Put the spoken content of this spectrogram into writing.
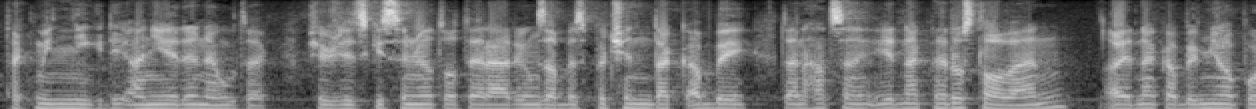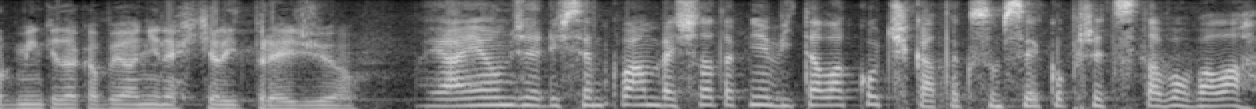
tak mi nikdy ani jeden neutek. Že vždycky jsem měl to terárium zabezpečen tak, aby ten had se jednak nedostal ven a jednak, aby měl podmínky tak, aby ani nechtěl jít pryč, jo. Já jenom, že když jsem k vám vešla, tak mě vítala kočka, tak jsem si jako představovala.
